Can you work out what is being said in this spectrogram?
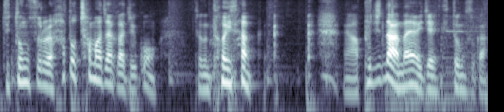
뒤통수를 하도 쳐맞아가지고 저는 더 이상 아프지도 않아요 이제 뒤통수가.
